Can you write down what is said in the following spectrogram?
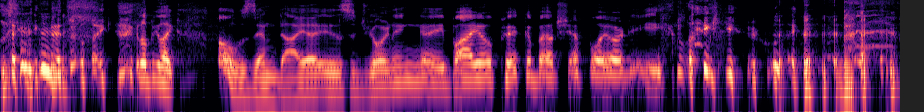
like, like, it'll be like, oh, Zendaya is joining a biopic about Chef Boyardee. like, like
